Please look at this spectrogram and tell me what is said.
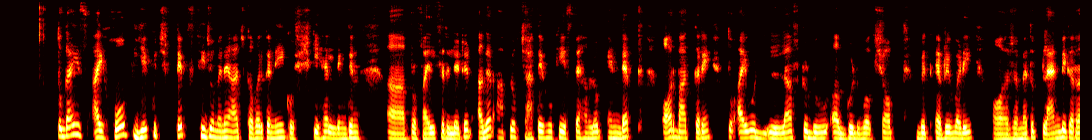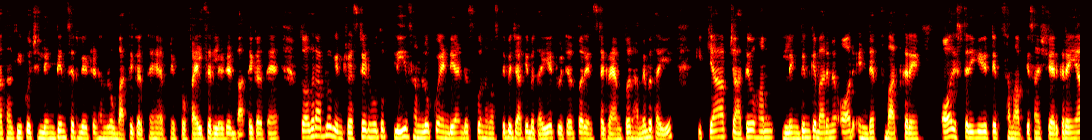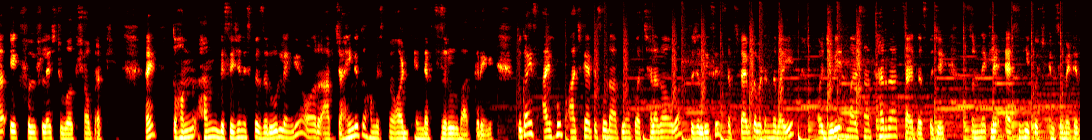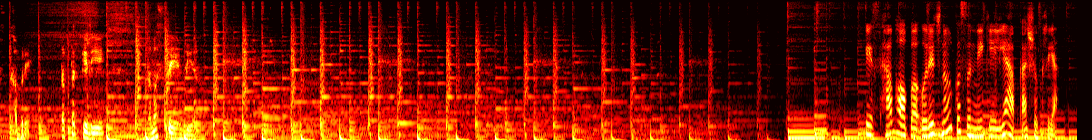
तो गाइज़ आई होप ये कुछ टिप्स थी जो मैंने आज कवर करने की कोशिश की है लिंकड प्रोफ़ाइल से रिलेटेड अगर आप लोग चाहते हो कि इस पे हम लोग इन डेप्थ और बात करें तो I would love to do a good workshop with everybody और मैं तो प्लान भी कर रहा था कि कुछ लिंक्डइन से रिलेटेड हम लोग बातें करते हैं, अपनी प्रोफ़ाइल से रिलेटेड बातें करते हैं। तो अगर आप लोग इंटरेस्टेड हो तो प्लीज़ हम लोग को इंडिया इंडस्ट को नमस्ते पे जाके बताइए ट्विटर पर इंस्टाग्राम पर हमें बताइए कि क्या आप चाहते हो हम लिंक्डइन के बारे में और इन डेप्थ बात करें और इस तरीके की टिप्स हम आपके साथ शेयर करें या एक फुल फ्लेश्ड वर्कशॉप रखें राइट तो हम हम डिसीज़न इस पर ज़रूर लेंगे और आप चाहेंगे तो हम इसमें और इन डेप्थ ज़रूर बात करेंगे। तो गाइस आई होप आज का एपिसोड आप लोगों को अच्छा लगा होगा। तो जल्दी से सब्सक्राइब का बटन दबाइए और जुड़िए हमारे साथ हर रात साढ़े दस बजे सुनने के लिए ऐसी ही कुछ इंफॉर्मेटिव खबरें। तब तक के लिए नमस्ते इंडिया। इस हब हॉपर ओरिजिनल को सुनने के लिए आपका शुक्रिया।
